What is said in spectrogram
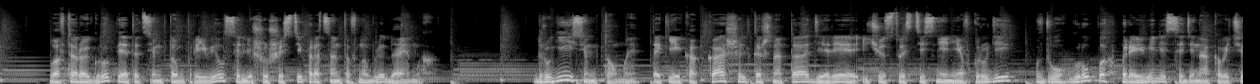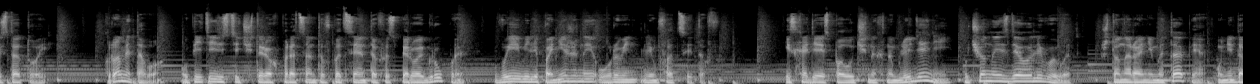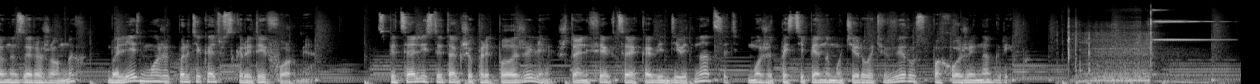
Во второй группе этот симптом проявился лишь у 6% наблюдаемых. Другие симптомы, такие как кашель, тошнота, диарея и чувство стеснения в груди, в двух группах проявились с одинаковой частотой. Кроме того, у 54% пациентов из первой группы выявили пониженный уровень лимфоцитов. Исходя из полученных наблюдений, ученые сделали вывод, что на раннем этапе у недавно зараженных болезнь может протекать в скрытой форме. Специалисты также предположили, что инфекция COVID-19 может постепенно мутировать в вирус, похожий на грипп.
